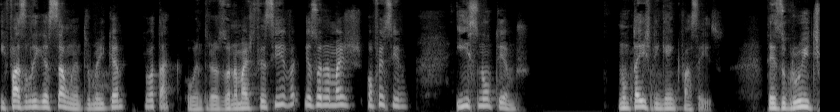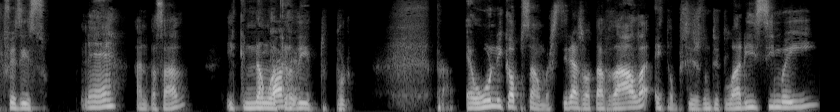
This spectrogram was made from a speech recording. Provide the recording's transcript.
e faz a ligação entre o meio campo e o ataque. Ou entre a zona mais defensiva e a zona mais ofensiva. E isso não temos. Não tens ninguém que faça isso. Tens o Gruitch que fez isso né, ano passado e que não Otávio. acredito por. É a única opção, mas se tirares o Otávio da ala, então precisas de um titular e cima aí,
